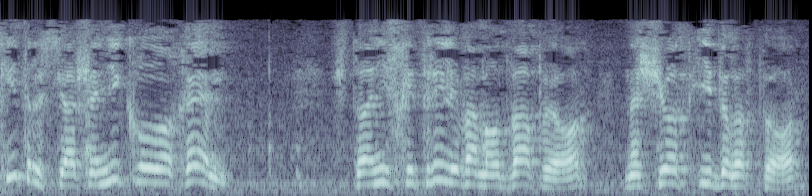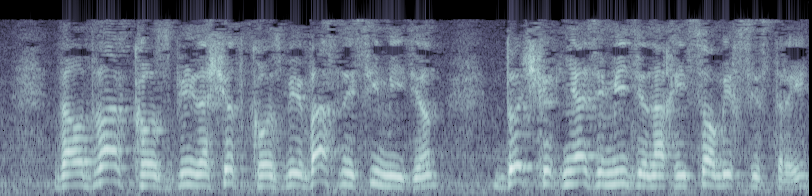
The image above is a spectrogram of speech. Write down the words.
хитростью, ашанику лохем, что они схитрили вам алдва пеор, насчет идолов пеор, валдвар Козби, насчет Козби, вас неси Мидион, дочка князя Мидиона Ахисом, их сестры,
